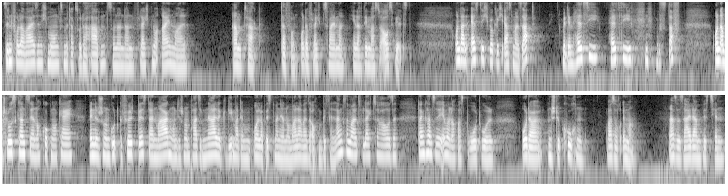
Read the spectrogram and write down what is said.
Sinnvollerweise nicht morgens, mittags oder abends, sondern dann vielleicht nur einmal am Tag davon oder vielleicht zweimal, je nachdem, was du auswählst. Und dann ess dich wirklich erstmal satt mit dem healthy, healthy Stuff. Und am Schluss kannst du ja noch gucken, okay, wenn du schon gut gefüllt bist, dein Magen und dir schon ein paar Signale gegeben hat, im Urlaub isst man ja normalerweise auch ein bisschen langsamer als vielleicht zu Hause, dann kannst du dir immer noch was Brot holen oder ein Stück Kuchen, was auch immer. Also sei da ein bisschen,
